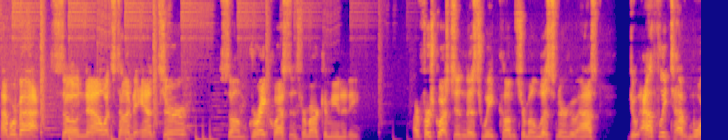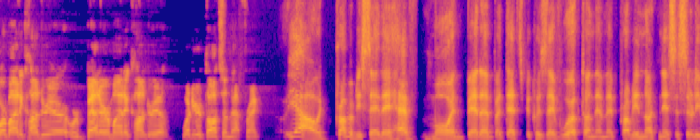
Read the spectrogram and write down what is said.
And we're back. So now it's time to answer some great questions from our community. Our first question this week comes from a listener who asked Do athletes have more mitochondria or better mitochondria? What are your thoughts on that, Frank? Yeah, I would probably say they have more and better, but that's because they've worked on them. They're probably not necessarily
